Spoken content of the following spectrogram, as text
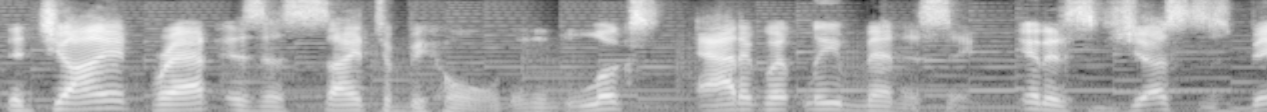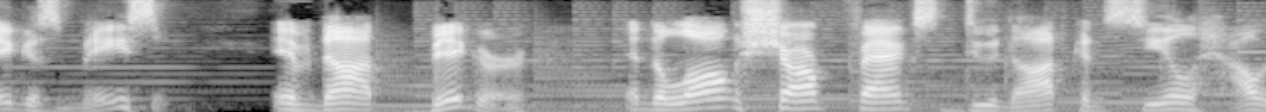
The giant rat is a sight to behold, and it looks adequately menacing. It is just as big as Mason, if not bigger, and the long, sharp fangs do not conceal how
